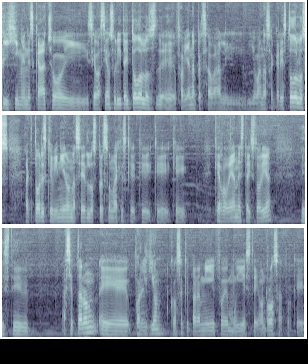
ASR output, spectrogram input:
y, y Jiménez Cacho y Sebastián Zurita y todos los, eh, Fabiana Perzaval y, Giovanna Zacarías, todos los actores que vinieron a ser los personajes que, que, que, que rodean esta historia, este, aceptaron eh, por el guion, cosa que para mí fue muy este, honrosa, porque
